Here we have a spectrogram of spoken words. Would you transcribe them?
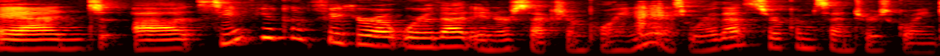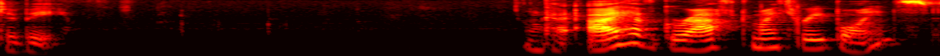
and uh, see if you can figure out where that intersection point is, where that circumcenter is going to be. Okay, I have graphed my three points.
